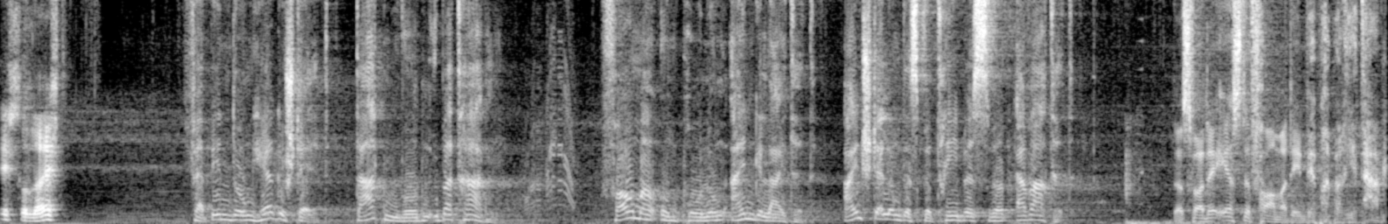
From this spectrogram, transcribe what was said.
Wirklich so leicht? Verbindung hergestellt. Daten wurden übertragen. Former-Umpolung eingeleitet. Einstellung des Betriebes wird erwartet. Das war der erste Former, den wir präpariert haben.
